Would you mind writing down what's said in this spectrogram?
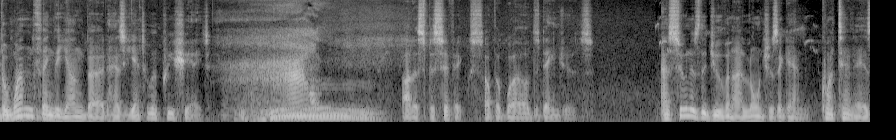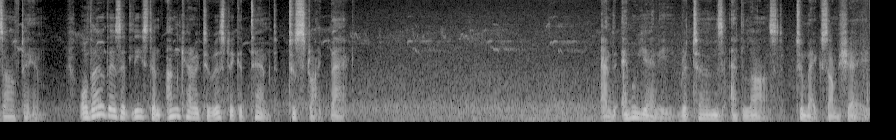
The one thing the young bird has yet to appreciate are the specifics of the world's dangers. As soon as the juvenile launches again, Kwatele is after him, although there's at least an uncharacteristic attempt to strike back. And Emuyeni returns at last to make some shade.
